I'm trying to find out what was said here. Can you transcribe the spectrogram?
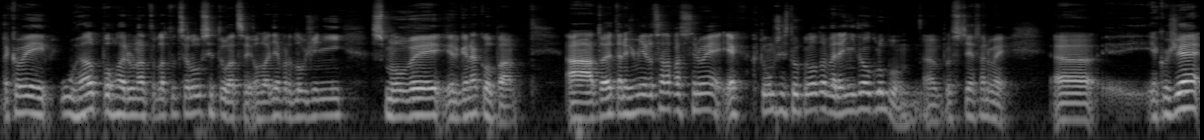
takový úhel pohledu na tuhle celou situaci ohledně prodloužení smlouvy Jirgena Klopa. A to je ten, že mě docela fascinuje, jak k tomu přistoupilo to vedení toho klubu, prostě Fenway. Uh, jakože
